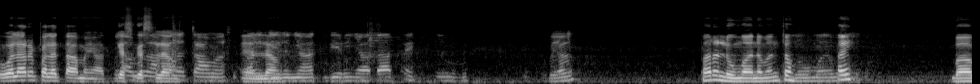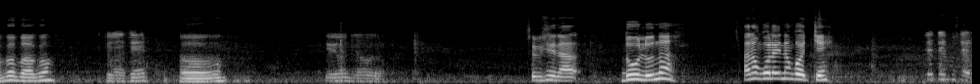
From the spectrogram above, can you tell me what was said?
Wala rin pala tama yun. Wala- Gas-gas wala lang. ng Tama. Yan Hindi lang. hindi rin yata ito eh. Ano ba yan? Parang luma naman to. Luma naman. Ay, bago, bago. Ito na sir. Oo. Ito yun. yun. Sabi sina, dulo na. Anong kulay ng kotse? Ito mo sir.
